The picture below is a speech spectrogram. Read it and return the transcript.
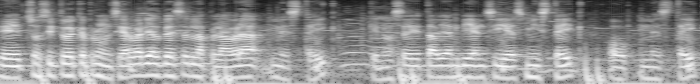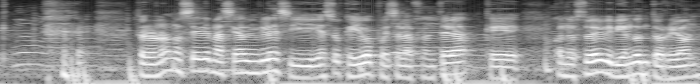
De hecho, sí tuve que pronunciar varias veces la palabra mistake, que no sé todavía bien si es mistake o mistake. Pero no, no sé demasiado inglés y eso que iba pues a la frontera, que cuando estuve viviendo en Torreón,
